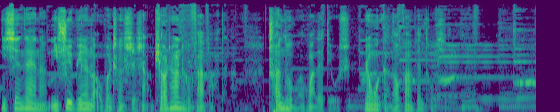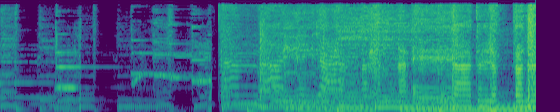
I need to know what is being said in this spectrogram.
你现在呢？你睡别人老婆成时尚，嫖娼成犯法的了，传统文化的丢失让我感到万分痛心。 들렸던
